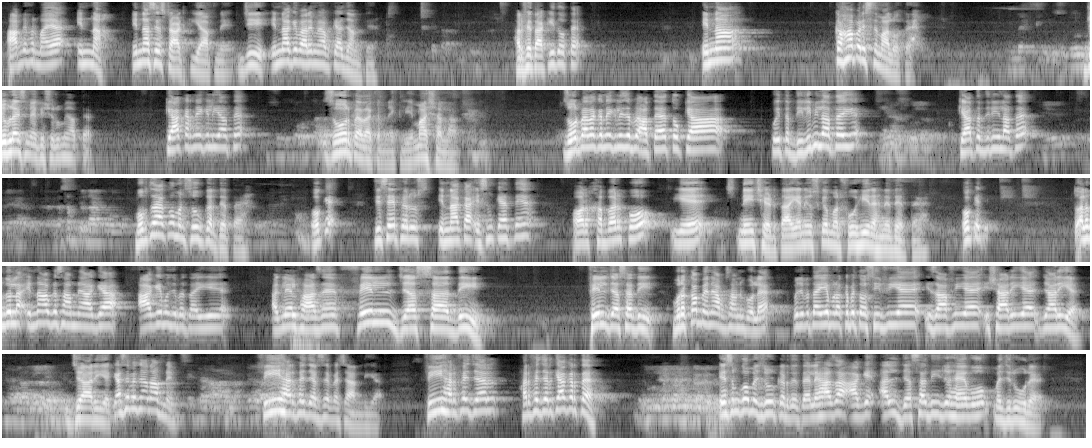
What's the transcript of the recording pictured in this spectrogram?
آپ نے فرمایا انا انا سے اسٹارٹ کیا آپ نے۔ جی انا کے بارے میں آپ کیا جانتے ہیں؟ حرف تاکید ہوتا ہے۔ انا کہاں پر استعمال ہوتا ہے؟ جملہ اس میں کے شروع میں آتا ہے۔ کیا کرنے کے لیے آتا ہے؟ زور پیدا کرنے کے لیے ماشاء اللہ زور پیدا کرنے کے لیے جب آتا ہے تو کیا کوئی تبدیلی بھی لاتا ہے یہ؟ کیا تبدیلی لاتا ہے؟ مبتدا کو منسوب کر دیتا ہے۔ اوکے؟ جسے پھر اس انا کا اسم کہتے ہیں اور خبر کو یہ نہیں چھیڑتا یعنی اس کے مرفو ہی رہنے دیتا ہے۔ اوکے جی؟ تو الحمد للہ انا آپ کے سامنے آ گیا۔ آگے مجھے بتائیے، اگلے الفاظ ہیں، فل جسدی۔ فل جسدی، مرکب میں نے آپ کے سامنے بولا ہے۔ مجھے بتائیے مرکب توصیفی ہے، اضافی ہے، اشاری ہے، جاری ہے؟ جاری ہے۔ کیسے پہچانا آپ نے؟ فی حرف جر سے پہچان لیا۔ فی حرف جر حرف جر کیا کرتا ہے؟ اسم کو مجرور کر دیتا ہے۔ لہٰذا آگے الجسدی جو ہے وہ مجرور ہے۔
